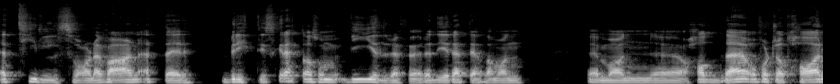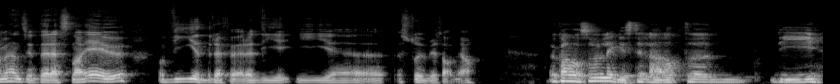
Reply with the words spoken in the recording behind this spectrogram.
et tilsvarende vern etter britisk rett, da, som viderefører de rettigheter man, eh, man, eh, hadde og fortsatt har med hensyn til resten av EU, og viderefører de i eh, Storbritannia. Det kan også legges til der at de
